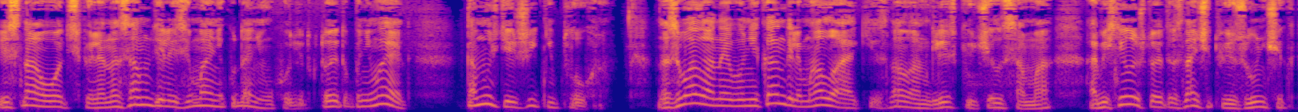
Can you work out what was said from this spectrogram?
весна – оттепель, а на самом деле зима никуда не уходит. Кто это понимает, тому здесь жить неплохо. Называла она его не Канделем, а Лаки, знала английский, училась сама, объяснила, что это значит «везунчик»,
